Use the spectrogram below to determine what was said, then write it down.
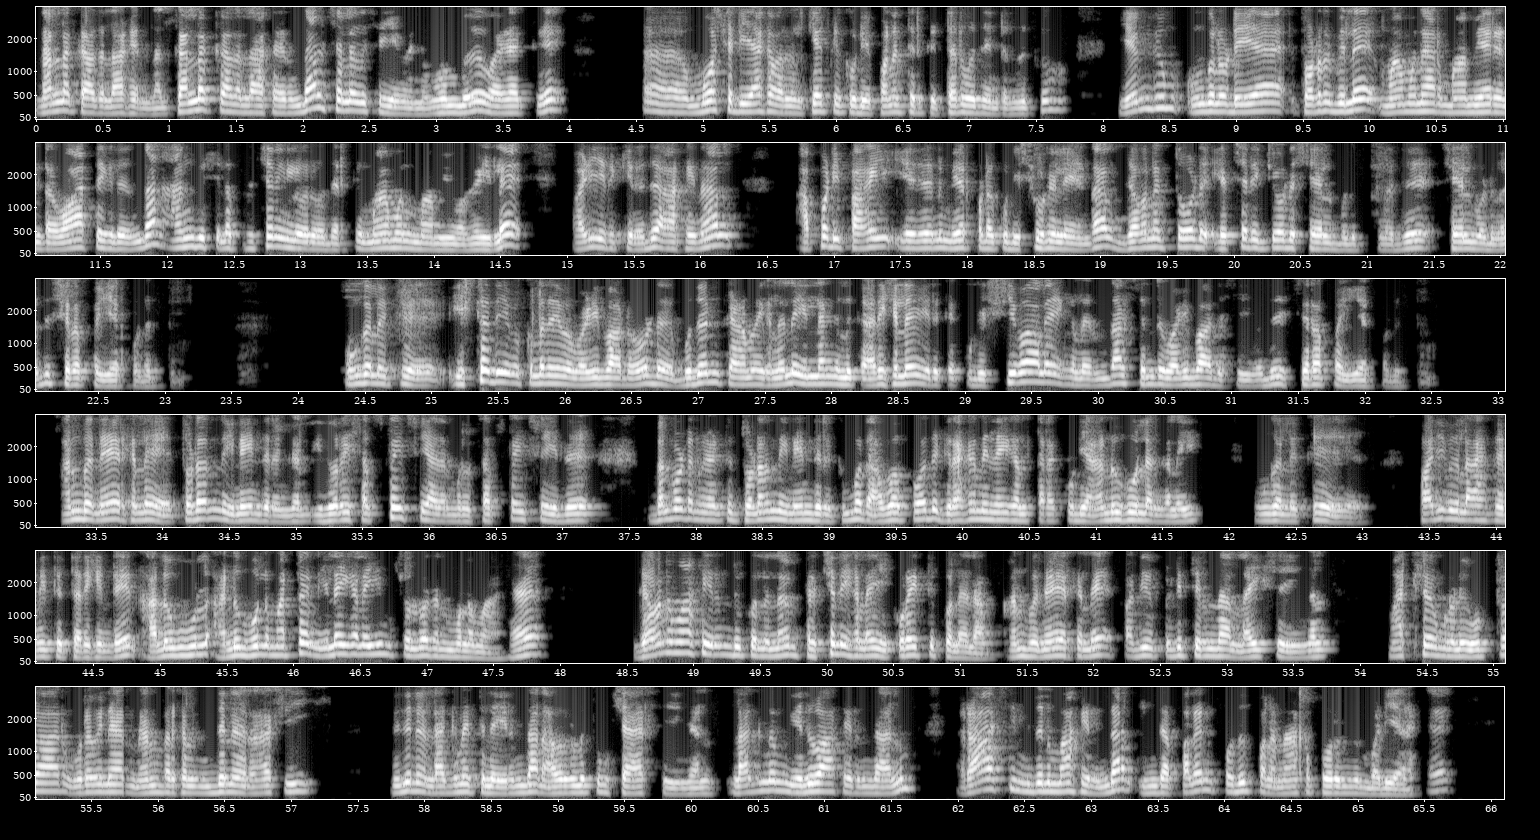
நல்ல காதலாக இருந்தால் கள்ளக்காதலாக இருந்தால் செலவு செய்ய வேண்டும். முன்பு வழக்கு மோசடியாக அவர்கள் கேட்கக்கூடிய பணத்திற்கு தருவது என்றதுக்கும் எங்கும் உங்களுடைய தொடர்பில் மாமனார் மாமியார் என்ற வார்த்தைகள் இருந்தால் அங்கு சில பிரச்சனைகள் வருவதற்கு மாமன் மாமி வகையில வழி இருக்கிறது. ஆகையினால் அப்படி பகை ஏதேனும் ஏற்படக்கூடிய சூழ்நிலை என்றால் கவனத்தோடு எச்சரிக்கையோடு செயல்படுத்துவது செயல்படுவது சிறப்பை ஏற்படுத்தும். உங்களுக்கு இஷ்ட தெய்வ குலதெய்வ வழிபாடோடு புதன் கிழமைகளில் இல்லங்களுக்கு அருகிலே இருக்கக்கூடிய சிவாலயங்கள் இருந்தால் சென்று வழிபாடு செய்வது சிறப்பை ஏற்படுத்தும். அன்பு நேயர்களே தொடர்ந்து இணைந்திருங்கள். இதுவரை சப்ஸ்கிரைப் செய்யாதவர்கள் சப்ஸ்கிரைப் செய்து பெல் பட்டன் எடுத்து தொடர்ந்து இணைந்திருக்கும் போது அவ்வப்போது கிரக நிலைகள் தரக்கூடிய அனுகூலங்களை உங்களுக்கு பதிவுகளாக கணித்து தருகின்றேன். அனுகூல அனுகூலமற்ற நிலைகளையும் சொல்வதன் மூலமாக கவனமாக இருந்து கொள்ளலாம் பிரச்சனைகளை குறைத்துக் கொள்ளலாம். அன்பு நேயர்களே பதிவு பிடித்திருந்தால் லைக் செய்யுங்கள். மற்ற உங்களுடைய உற்றார் உறவினர் நண்பர்கள் மிதுன ராசி மிதுன லக்னத்தில் இருந்தால் அவர்களுக்கும் ஷேர் செய்யுங்கள். லக்னம் எதுவாக இருந்தாலும் ராசி மிதனமாக இருந்தால் இந்த பலன் பொது பலனாக பொருந்தும்படியாக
